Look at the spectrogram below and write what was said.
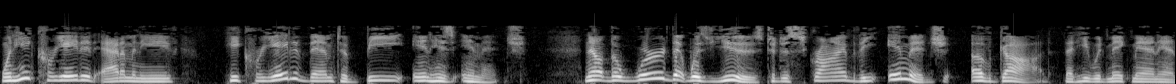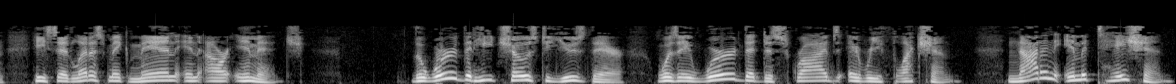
When He created Adam and Eve, He created them to be in His image. Now, the word that was used to describe the image of God that He would make man in, He said, let us make man in our image. The word that He chose to use there was a word that describes a reflection, not an imitation.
